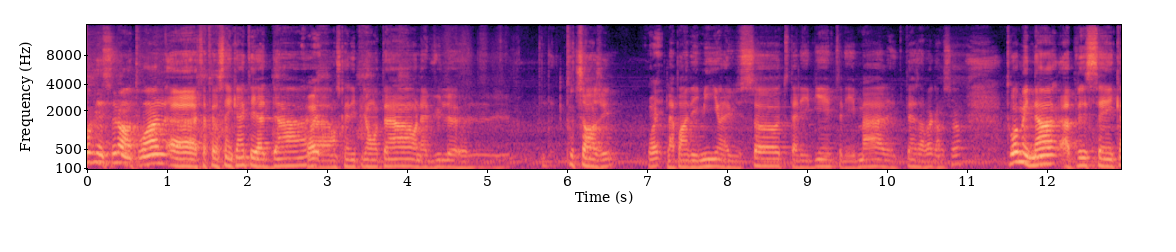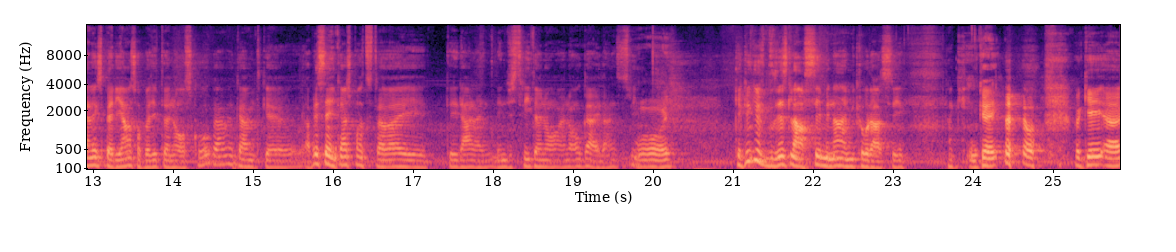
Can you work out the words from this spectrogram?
Toi, bien sûr, Antoine, euh, ça fait 5 ans que tu es là-dedans. Ouais. Euh, on se connaît depuis longtemps. On a vu le, le- tout changer. Ouais. La pandémie, on a vu ça, tout allait bien, tout allait mal, plein d'affaires comme ça. Toi, maintenant, après 5 ans d'expérience, on peut dire que tu es un old school quand même. que- après 5 ans, je pense que tu travailles, tu es dans l'industrie, tu es un, old- un old guy dans l'industrie. Oui, oui. Quelqu'un qui voudrait se lancer maintenant en microbrasserie. OK. OK. OK. Euh,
